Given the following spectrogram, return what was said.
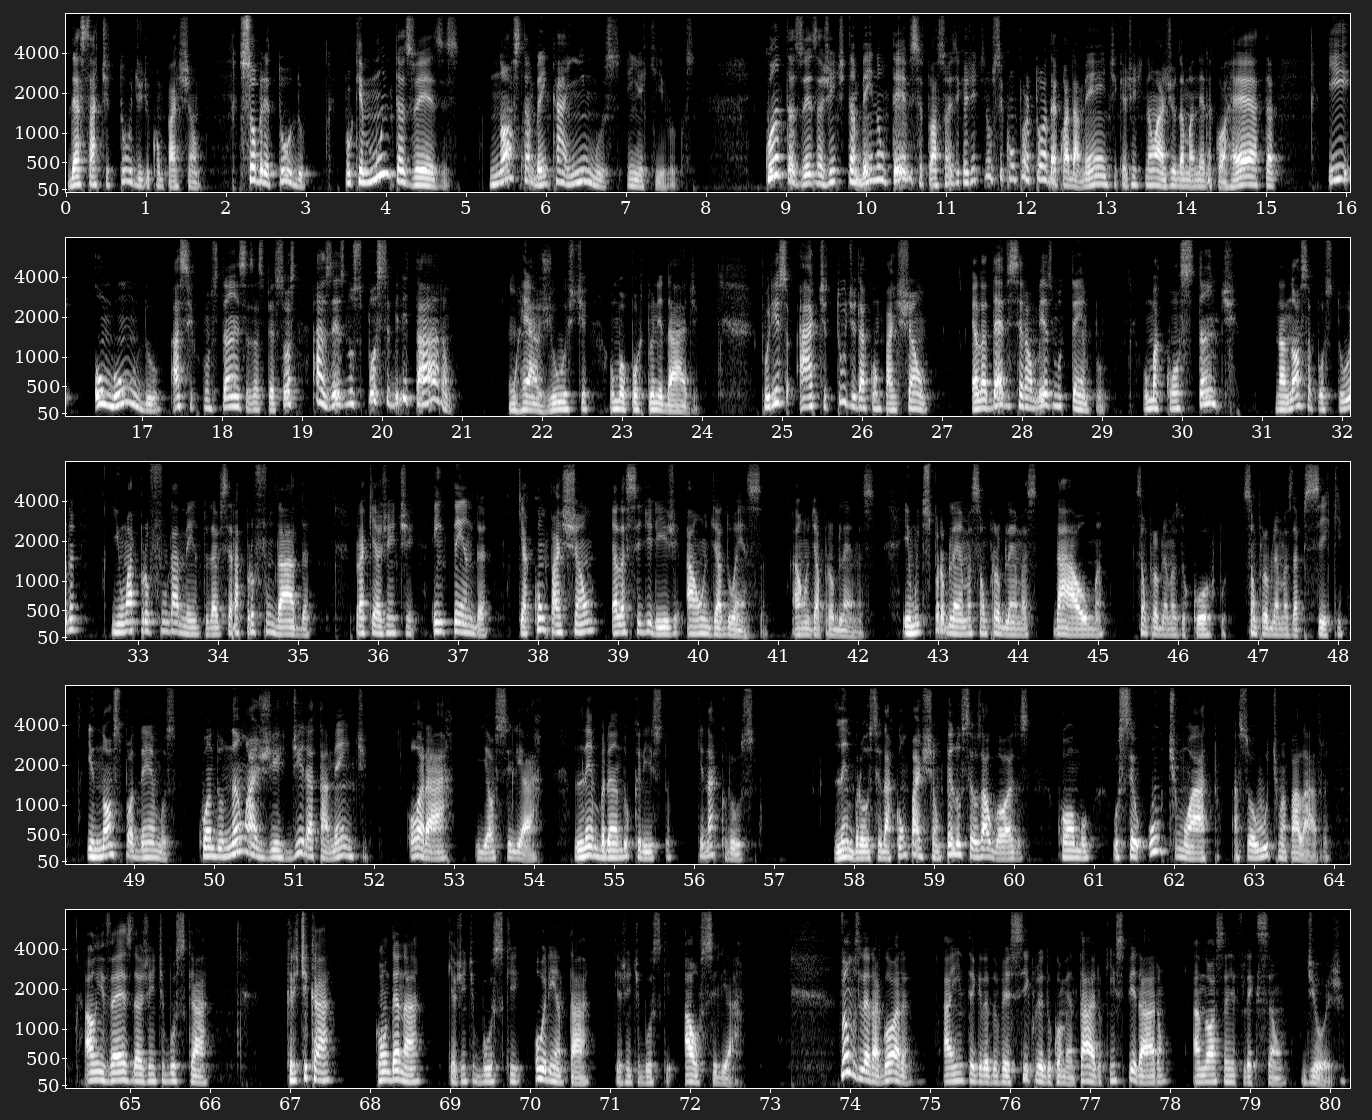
dessa atitude de compaixão. Sobretudo porque muitas vezes nós também caímos em equívocos. Quantas vezes a gente também não teve situações em que a gente não se comportou adequadamente, que a gente não agiu da maneira correta e o mundo, as circunstâncias, as pessoas, às vezes nos possibilitaram um reajuste, uma oportunidade. Por isso, a atitude da compaixão, ela deve ser ao mesmo tempo uma constante na nossa postura e um aprofundamento, deve ser aprofundada para que a gente entenda que a compaixão, ela se dirige aonde há doença, aonde há problemas. E muitos problemas são problemas da alma, são problemas do corpo, são problemas da psique, e nós podemos, quando não agir diretamente, orar e auxiliar, lembrando Cristo que na cruz lembrou-se da compaixão pelos seus algozes como o seu último ato, a sua última palavra. Ao invés da gente buscar criticar, condenar, que a gente busque orientar, que a gente busque auxiliar. Vamos ler agora a íntegra do versículo e do comentário que inspiraram a nossa reflexão de hoje.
